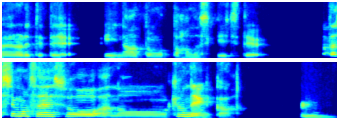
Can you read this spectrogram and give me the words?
えられてて、いいなと思った話聞いてて。私も最初、あの、去年か、うん。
